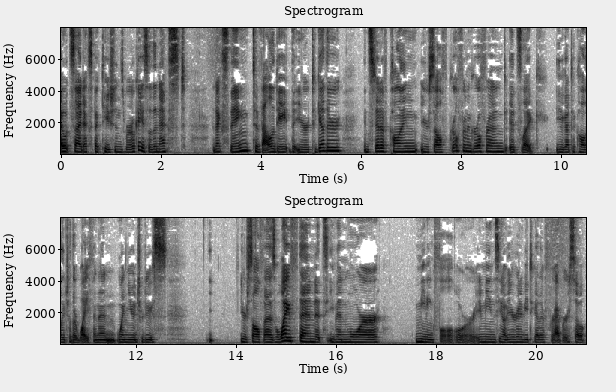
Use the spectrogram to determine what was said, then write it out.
outside expectations were okay so the next the next thing to validate that you're together instead of calling yourself girlfriend and girlfriend it's like you get to call each other wife and then when you introduce yourself as a wife then it's even more meaningful or it means you know you're going to be together forever. So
